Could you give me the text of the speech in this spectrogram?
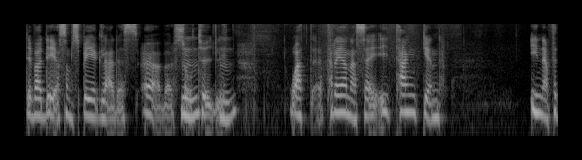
det var det som speglades över så Mm, tydligt. mm. Och att eh, träna sig i tanken innan, för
